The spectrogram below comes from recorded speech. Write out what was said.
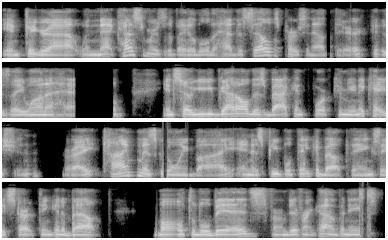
and figure out when that customer is available to have the salesperson out there because they want to have. And so you've got all this back and forth communication, right? Time is going by, and as people think about things, they start thinking about multiple bids from different companies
